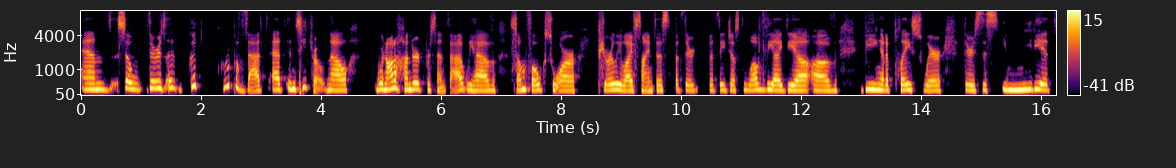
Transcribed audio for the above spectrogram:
And so there is a good group of that at Insitro. Now, we're not 100% that. We have some folks who are purely life scientists but they're but they just love the idea of being at a place where there's this immediate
